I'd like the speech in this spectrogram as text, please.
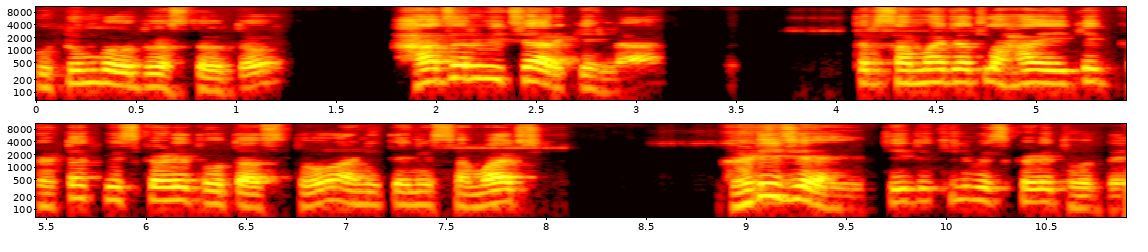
कुटुंब उद्ध्वस्त होतं. हा जर विचार केला तर समाजातला हा एक एक घटक विस्कळीत होत असतो आणि त्यांनी समाज घडी जी आहे ती देखील विस्कळीत होते.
